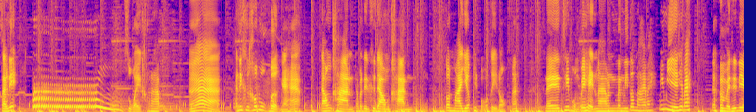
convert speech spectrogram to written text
ใส่ตรงนี้ สวยครับอ่าอันนี้คือเขาบุกเบิกไงฮะ ดาวอังคารธรรมเด็นคือดาวอังคารต้นไม้เยอะผิดปกติเนาะในที่ผมไปเห็นมามันมันมีต้นไม้ไหมไม่มีใช่ไหมไมที่นี่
